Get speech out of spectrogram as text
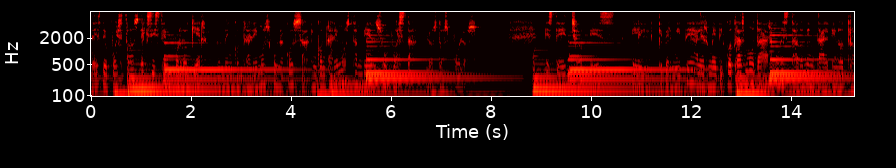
Pares de opuestos existen por doquier, donde encontraremos una cosa, encontraremos también su opuesta, los dos polos. Este hecho es el que permite al hermético transmutar un estado mental en otro,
